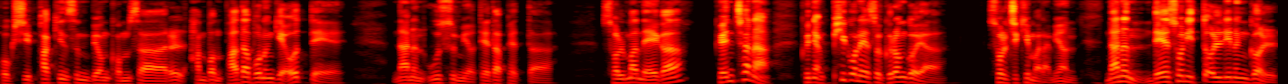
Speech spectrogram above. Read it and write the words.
혹시 파킨슨병 검사를 한번 받아보는 게 어때? 나는 웃으며 대답했다. 설마 내가? 괜찮아. 그냥 피곤해서 그런 거야. 솔직히 말하면 나는 내 손이 떨리는 걸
